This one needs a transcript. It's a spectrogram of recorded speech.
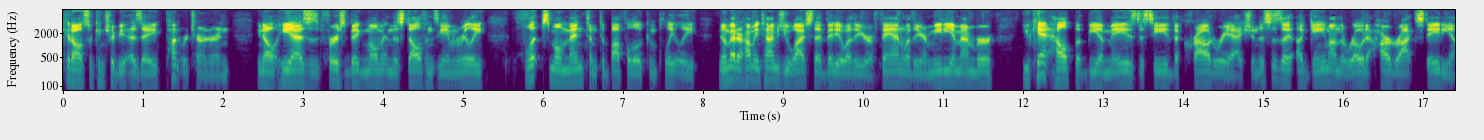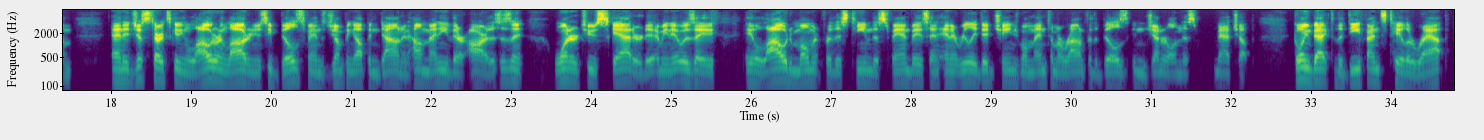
could also contribute as a punt returner. And, you know, he has his first big moment in this Dolphins game and really flips momentum to Buffalo completely. No matter how many times you watch that video, whether you're a fan, whether you're a media member, you can't help but be amazed to see the crowd reaction. This is a, a game on the road at Hard Rock Stadium and it just starts getting louder and louder and you see bills fans jumping up and down and how many there are. This isn't one or two scattered. I mean it was a a loud moment for this team this fan base and, and it really did change momentum around for the bills in general in this matchup. Going back to the defense taylor rapp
